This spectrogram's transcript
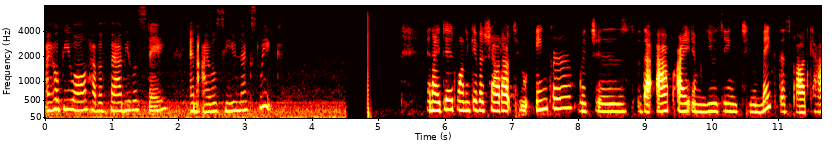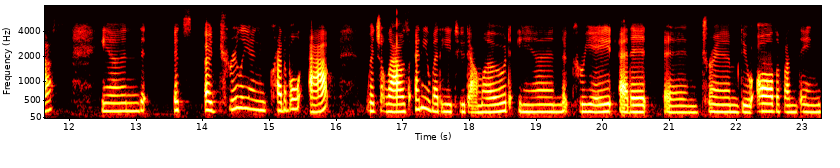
I hope you all have a fabulous day, and I will see you next week. And I did want to give a shout out to Anchor, which is the app I am using to make this podcast. And it's a truly incredible app which allows anybody to download and create, edit, and trim, do all the fun things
